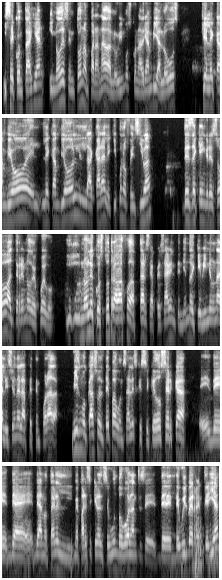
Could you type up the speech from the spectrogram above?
y se contagian y no desentonan para nada. Lo vimos con Adrián Villalobos, que le cambió, le cambió la cara al equipo en ofensiva desde que ingresó al terreno de juego. Y, y, no le costó trabajo adaptarse, a pesar entendiendo de que viene una lesión de la pretemporada. Mismo caso del Tepa González, que se quedó cerca eh, de, anotar el, me parece que era el segundo gol antes de, de Wilber Rentería.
